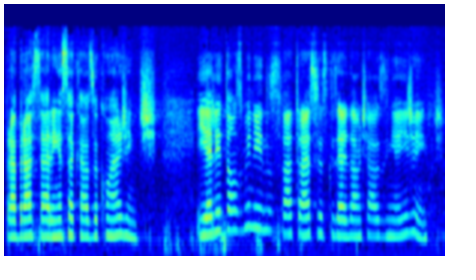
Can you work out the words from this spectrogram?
para abraçarem essa casa com a gente. E ali estão os meninos lá atrás, se vocês quiserem dar um tchauzinho aí, gente.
